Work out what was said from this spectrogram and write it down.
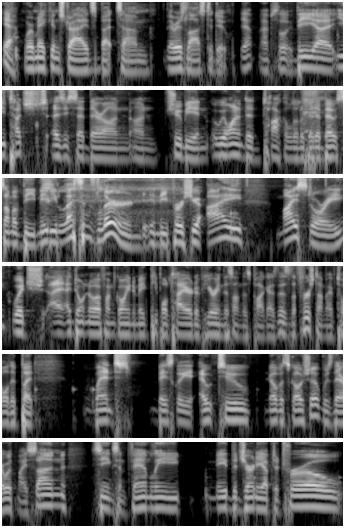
yeah, we're making strides, but um, there is lots to do. Yeah, absolutely. The uh, you touched, as you said there, on on Shubie, and we wanted to talk a little bit about some of the maybe lessons learned in the first year. I my story, which I, I don't know if I'm going to make people tired of hearing this on this podcast. This is the first time I've told it, but went basically out to Nova Scotia, was there with my son, seeing some family, made the journey up to Truro,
